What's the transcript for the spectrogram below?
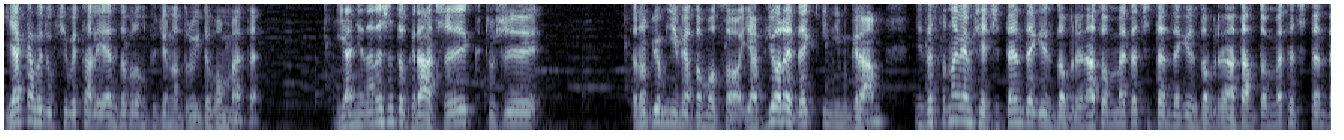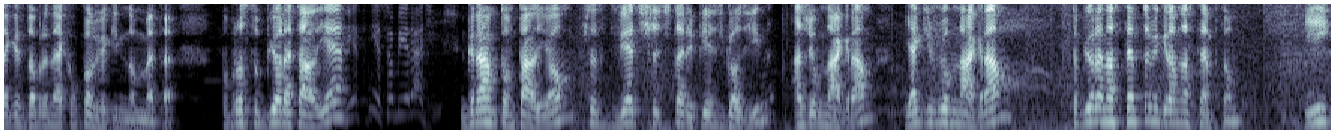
Jaka według Ciebie talia jest dobrą odpowiedzią na druidową metę? Ja nie należę do graczy, którzy robią nie wiadomo co. Ja biorę deck i nim gram. Nie zastanawiam się, czy ten deck jest dobry na tą metę, czy ten deck jest dobry na tamtą metę, czy ten deck jest dobry na jakąkolwiek inną metę. Po prostu biorę talię, gram tą talią przez 2, 3, 4, 5 godzin, aż ją nagram. Jak już ją nagram, to biorę następną i gram następną. I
